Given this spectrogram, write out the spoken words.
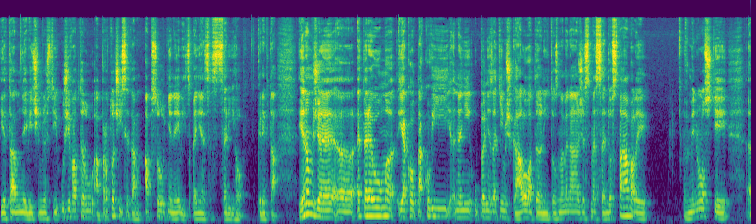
je tam největší množství uživatelů a protočí se tam absolutně nejvíc peněz z celého krypta. Jenomže eh, Ethereum jako takový není úplně zatím škálovatelný, to znamená, že jsme se dostávali v minulosti eh,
